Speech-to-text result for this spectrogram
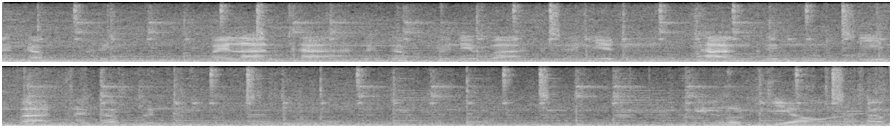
นะครับขึ้น ไปลานค้านะครับอยู่ในบ้านก็เห็นทางขึ้นดีนบ้านนะครับเป็นเห็นรถเกี่ยวนะครับ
